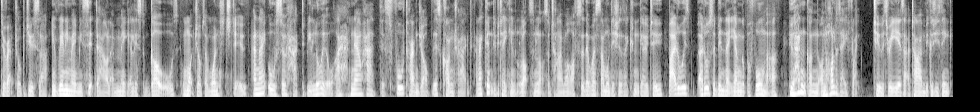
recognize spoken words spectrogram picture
director or producer. It really made me sit down and make a list of goals and what jobs I wanted to do, and I also had to be loyal. I now had this full-time job, this contract, and I couldn't be taking lots and lots of time off, so there were some auditions I couldn't go to, but I'd always I'd also been that younger performer who hadn't gone on holiday for like two or three years at a time because you think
